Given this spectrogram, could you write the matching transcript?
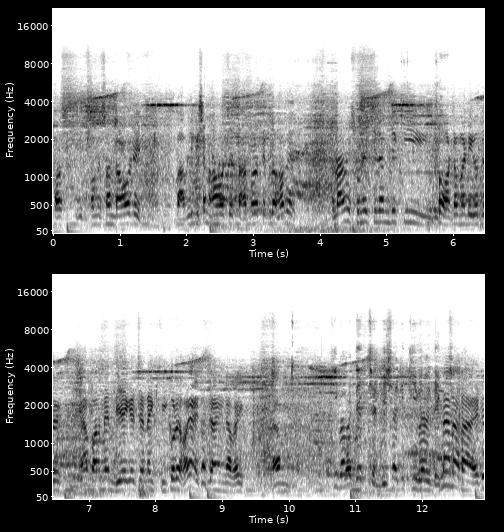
ফার্স্ট ইনফরমেশন দেওয়া পাবলিকেশন হওয়া হচ্ছে তারপরে তো এগুলো হবে। তাহলে আমি শুনেছিলাম যে কি তো অটোমেটিক ওদের অ্যাপার্টমেন্ট দিয়ে গেছে না কী করে হয় এটা জানি না ভাই। কীভাবে দেখছেন? বিষয়টি কীভাবে না দেখছেন না না এটা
